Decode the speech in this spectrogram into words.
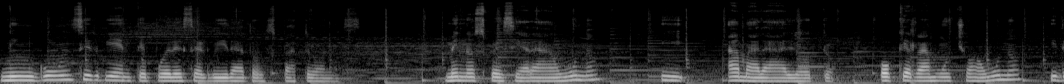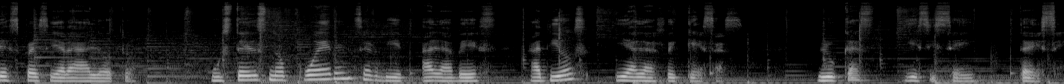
Ningún sirviente puede servir a dos patrones. Menospreciará a uno y amará al otro o querrá mucho a uno y despreciará al otro. Ustedes no pueden servir a la vez a Dios y a las riquezas. Lucas 16, 13.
